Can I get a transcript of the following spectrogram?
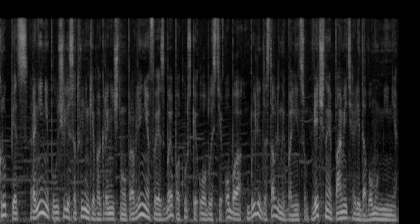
Крупец. Ранения получили сотрудники пограничного управления ФСБ по Курской области. Оба были доставлены в больницу. Вечная память рядовому мине.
